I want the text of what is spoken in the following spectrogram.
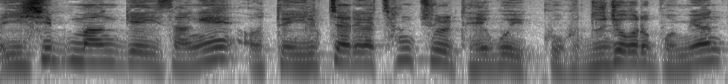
20만 개 이상의 어떤 일자리가 창출되고 있고 누적으로 보면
